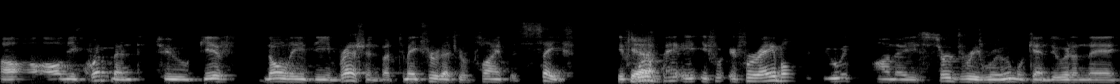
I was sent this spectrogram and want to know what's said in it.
all the equipment to give not only the impression, but to make sure that your client is safe. If Yeah. we're if if we're able to do it on a surgery room, we can do it in a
